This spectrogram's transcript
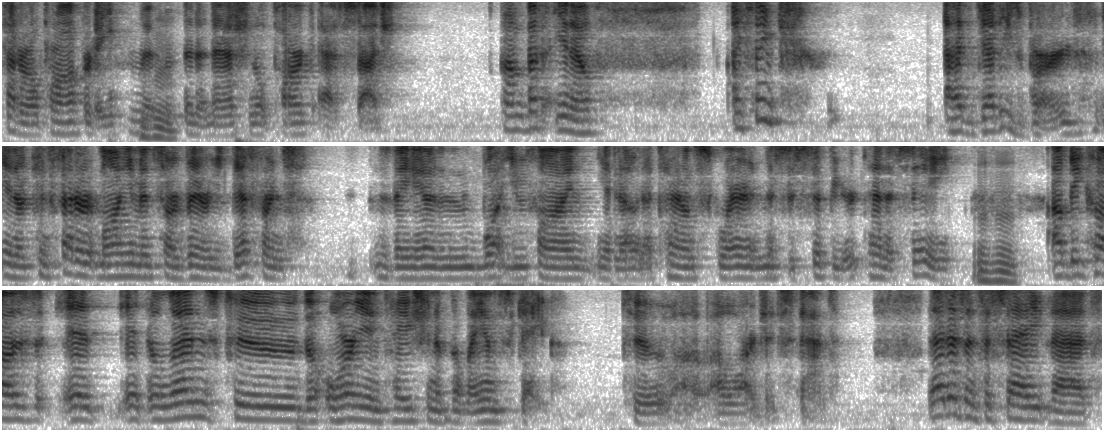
federal property mm-hmm. within a national park as such. Um, but you know, I think at Gettysburg, you know, Confederate monuments are very different than what you find, you know, in a town square in Mississippi or Tennessee, mm-hmm. uh, because it it lends to the orientation of the landscape to a, a large extent. that isn't to say that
